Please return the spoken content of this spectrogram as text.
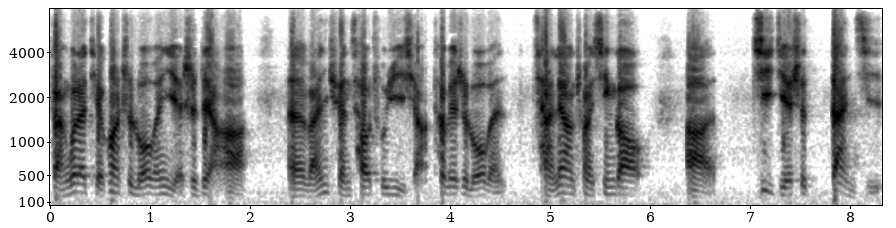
反过来铁矿石螺纹也是这样啊，呃，完全超出预想，特别是螺纹产量创新高啊，季节是淡季，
